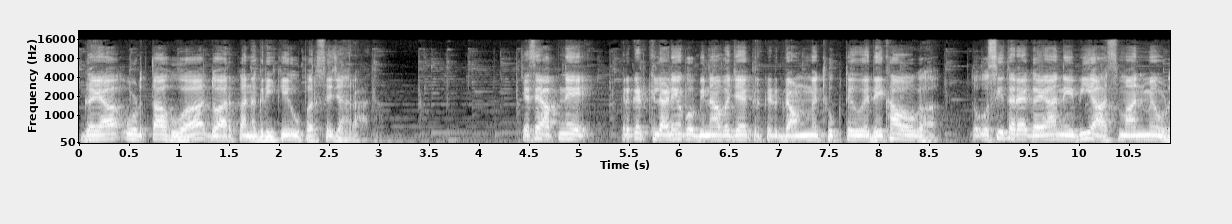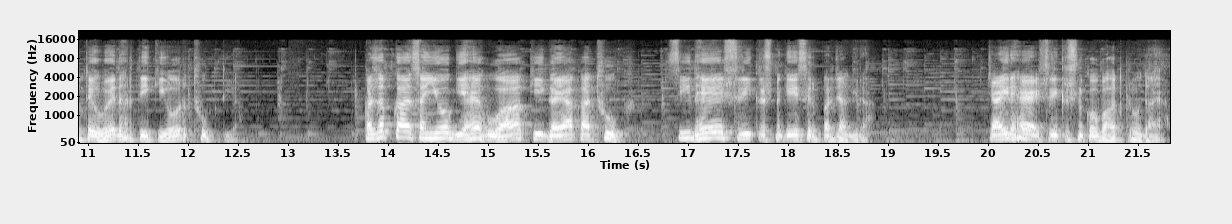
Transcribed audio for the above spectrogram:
गया उड़ता हुआ द्वारका नगरी के ऊपर से जा रहा था। जैसे आपने क्रिकेट खिलाड़ियों को बिना वजह क्रिकेट ग्राउंड में थूकते हुए देखा होगा तो उसी तरह गया ने भी आसमान में उड़ते हुए धरती की ओर थूक दिया। गजब का संयोग यह हुआ कि गया का थूक सीधे श्री कृष्ण के सिर पर जा गिरा। ज़ाहिर है श्री कृष्ण को बहुत क्रोध आया।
